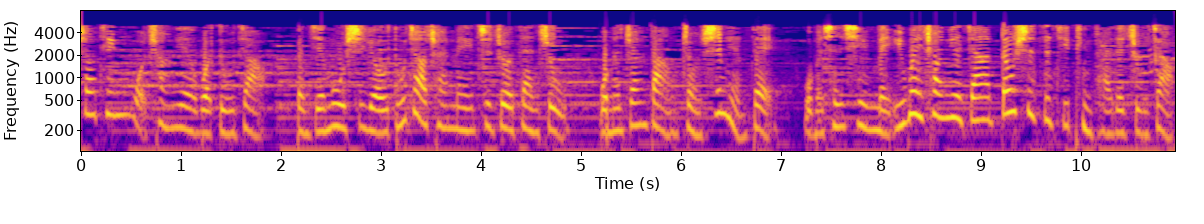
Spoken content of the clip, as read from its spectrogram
收听我创业我独角，本节目是由独角传媒制作赞助，我们专访总是免费。我们相信每一位创业家都是自己品牌的主角，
